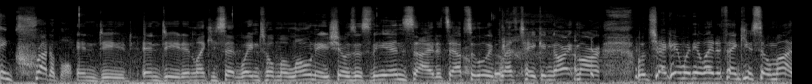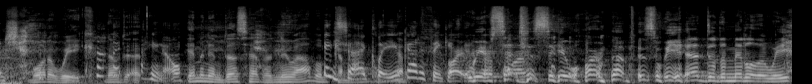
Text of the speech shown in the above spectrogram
incredible. Indeed, indeed. And like you said, wait until Meloni shows us the inside. It's absolutely breathtaking. All right, Mar, we'll check in with you later. Thank you so much. What a week. No, I know. Eminem does have a new album Exactly. You've yep. got to think All right, we are set to see a warm up as we head to the middle of the week.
